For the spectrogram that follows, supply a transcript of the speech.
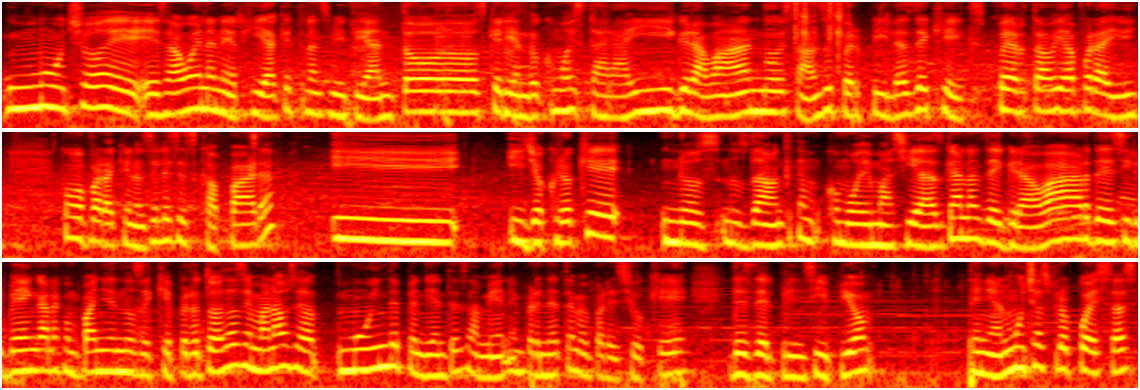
mucho de esa buena energía que transmitían todos, queriendo como estar ahí grabando, estaban súper pilas de qué experto había por ahí como para que no se les escapara. Y, y yo creo que nos, nos daban como demasiadas ganas de grabar, de decir, vengan, acompañen, no sé qué, pero toda esa semana, o sea, muy independientes también. Emprendete me pareció que desde el principio tenían muchas propuestas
